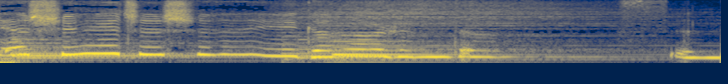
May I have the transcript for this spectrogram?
也许只是一个人的思念。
